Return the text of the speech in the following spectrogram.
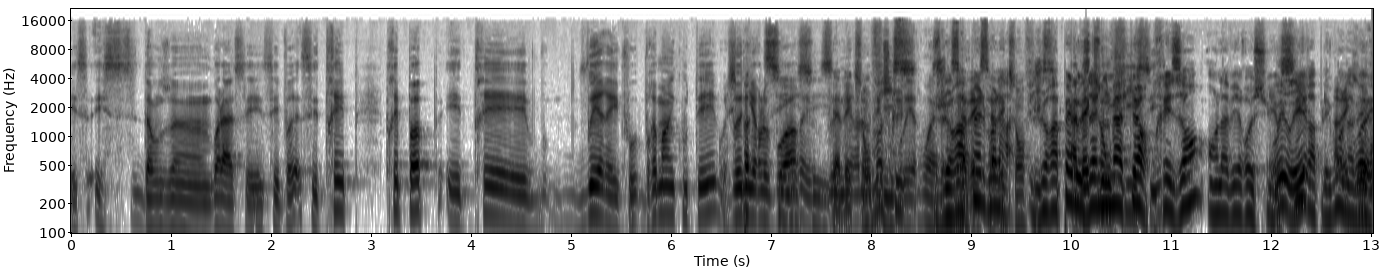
Et, dans un, voilà, c'est très, très pop et très. Vous verrez, il faut vraiment écouter, Ouais, venir pas- le voir c'est- et avec son fils. Je rappelle, voilà, je rappelle aux animateurs fils, présents, on l'avait reçu Oui, aussi, oui. rappelez-vous, on Avec, l'avait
